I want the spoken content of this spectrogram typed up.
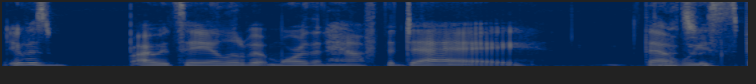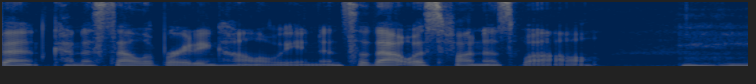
it was, I would say, a little bit more than half the day that That's we a- spent kind of celebrating Halloween. And so that was fun as well. Mm-hmm.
